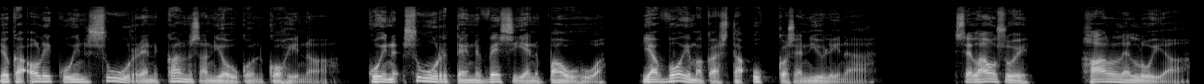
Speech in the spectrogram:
joka oli kuin suuren kansanjoukon kohinaa, kuin suurten vesien pauhua ja voimakasta ukkosen jylinää. Se lausui, Hallelujaa,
